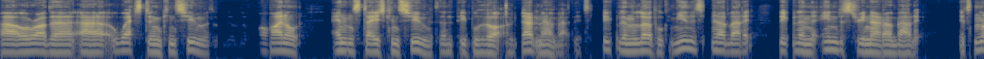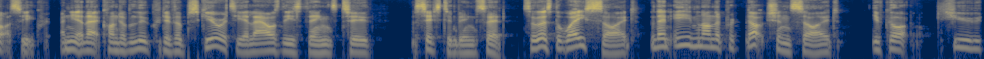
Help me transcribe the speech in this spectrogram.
uh, or rather uh, Western consumers, final end stage consumers, and the people who, are, who don't know about this. People in the local community know about it, people in the industry know about it. It's not a secret. And yet, that kind of lucrative obscurity allows these things to in being said. So that's the waste side. But then, even on the production side, you've got huge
